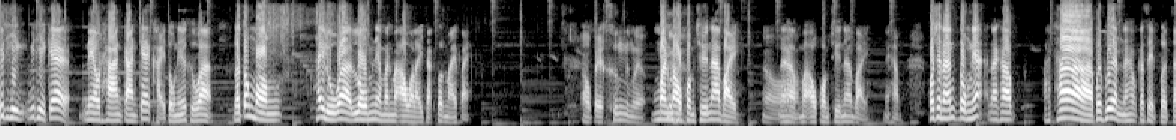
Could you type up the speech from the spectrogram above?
วิธีวิธีแก้แนวทางการแก้ไขตรงนี้ก็คือว่า เราต้องมองให้รู้ว่าลมเนี่ยมันมาเอาอะไรจากต้นไม้ไป เอาไปครึ่งหนึ่งเลย มันมาเอาความชื้นหน้าใบอ๋อนะครับมาเอาความชื้นหน้าใบนะครับ เพราะฉะนั้นตรงเนี้ยนะครับ ถ้าเพื่อนๆนะครับเกษตรเปิดใจ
